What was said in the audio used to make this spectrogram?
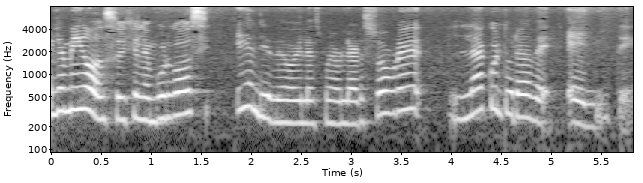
Hola amigos, soy Helen Burgos y el día de hoy les voy a hablar sobre la cultura de élite.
